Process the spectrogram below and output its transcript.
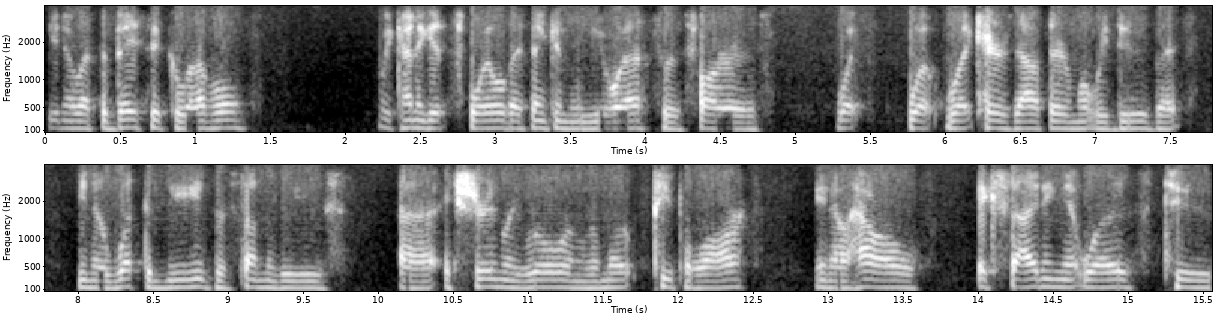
you know, at the basic level, we kind of get spoiled, I think, in the U.S. as far as what what what cares out there and what we do, but you know what the needs of some of these uh, extremely rural and remote people are. You know how exciting it was to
